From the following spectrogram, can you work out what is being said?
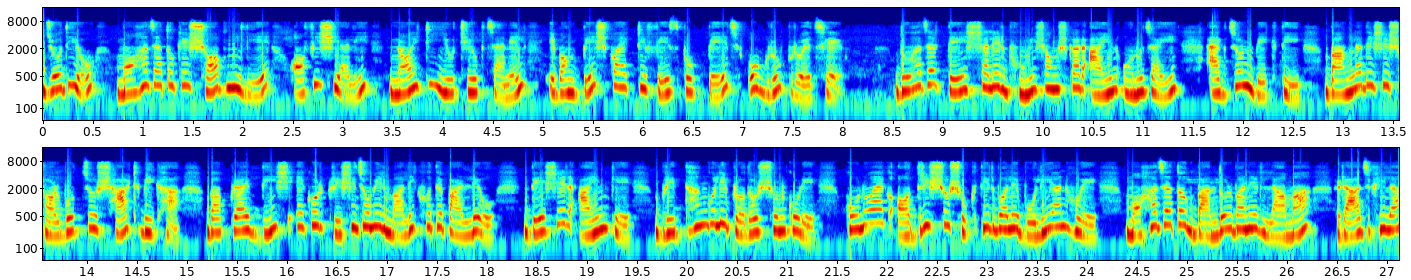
যদিও মহাজাতকের সব মিলিয়ে অফিসিয়ালি নয়টি ইউটিউব চ্যানেল এবং বেশ কয়েকটি ফেসবুক পেজ ও গ্রুপ রয়েছে। দু হাজার তেইশ সালের ভূমি সংস্কার আইন অনুযায়ী একজন ব্যক্তি বাংলাদেশে সর্বোচ্চ ষাট বিঘা বা প্রায় বিশ একর কৃষি জমির মালিক হতে পারলেও দেশের আইনকে বৃদ্ধাঙ্গুলি প্রদর্শন করে কোনো এক অদৃশ্য শক্তির বলে বলিয়ান হয়ে মহাজাতক বান্দরবানের লামা, রাজভিলা,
